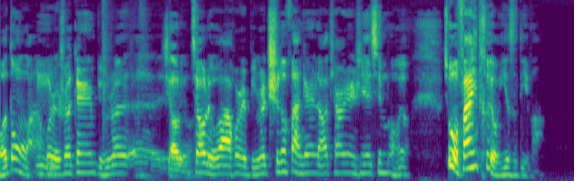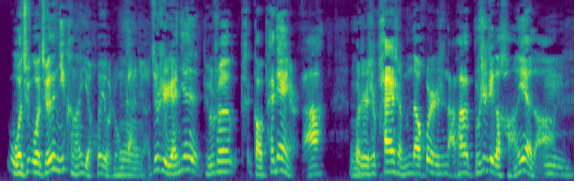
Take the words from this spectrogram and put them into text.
活动啊，嗯。或者说跟人，比如说呃交流交流啊，或者比如说吃个饭跟人聊天，认识一些新朋友。就我发现一特有意思的地方，我觉我觉得你可能也会有这种感觉，就是人家比如说拍搞拍电影的啊，嗯或者是拍什么的，或者是哪怕不是这个行业的啊，嗯，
